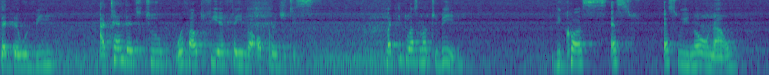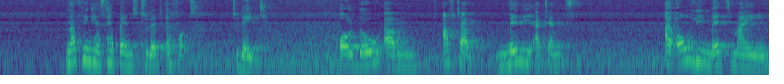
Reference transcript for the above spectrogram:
that they would be attended to without fear, favor, or prejudice. But it was not to be. Because, as as we know now, nothing has happened to that effort to date. Although, um, after many attempts, I only met my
